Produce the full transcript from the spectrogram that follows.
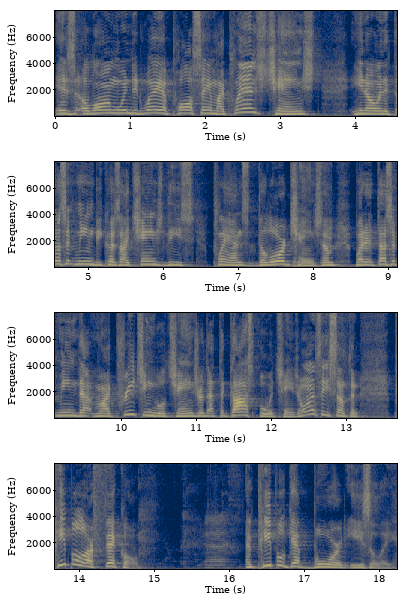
is a long winded way of Paul saying, My plans changed, you know, and it doesn't mean because I changed these plans, the Lord changed them, but it doesn't mean that my preaching will change or that the gospel would change. I want to say something. People are fickle yes. and people get bored easily.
